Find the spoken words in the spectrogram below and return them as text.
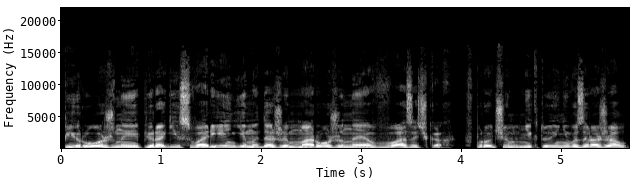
Пирожные, пироги с вареньем и даже мороженое в вазочках. Впрочем, никто и не возражал.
